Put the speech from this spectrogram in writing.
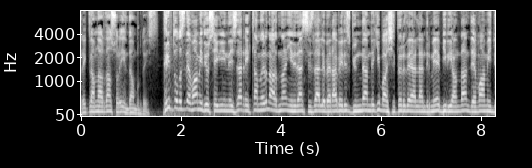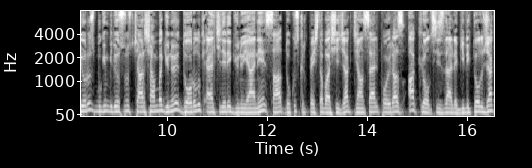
Reklamlardan sonra yeniden buradayız. Kripto Odası devam ediyor sevgili dinleyiciler. Reklamların ardından yeniden sizlerle beraberiz. Gündemdeki başlıkları değerlendirmeye bir yandan devam ediyoruz. Bugün biliyorsunuz çarşamba günü doğruluk elçileri günü yani saat 9.45'te başlayacak. Cansel Poyraz Akyol sizlerle birlikte olacak.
